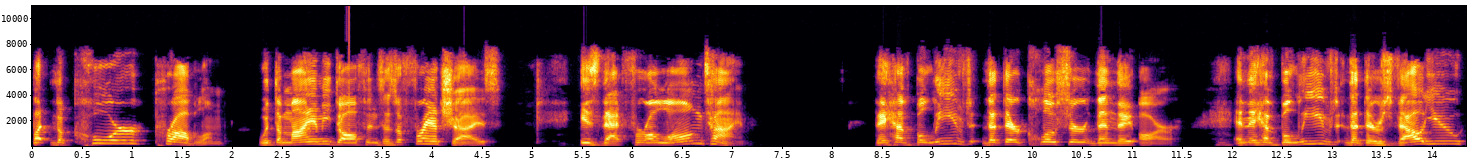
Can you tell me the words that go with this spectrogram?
but the core problem with the Miami Dolphins as a franchise is that for a long time, they have believed that they're closer than they are. And they have believed that there's value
